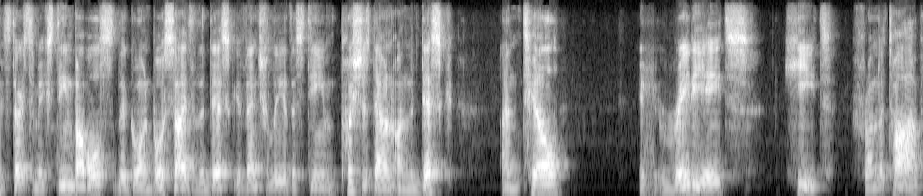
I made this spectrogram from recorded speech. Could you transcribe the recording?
it starts to make steam bubbles that go on both sides of the disc. Eventually, the steam pushes down on the disc until it radiates heat from the top,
